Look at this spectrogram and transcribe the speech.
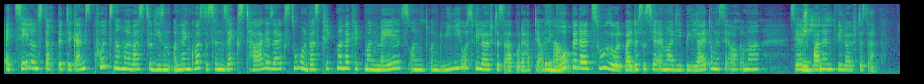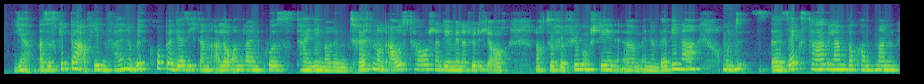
erzähl uns doch bitte ganz kurz nochmal was zu diesem Online-Kurs. Das sind sechs Tage, sagst du. Und was kriegt man da? Kriegt man Mails und, und Videos? Wie läuft das ab? Oder habt ihr auch genau. eine Gruppe dazu? So, weil das ist ja immer, die Begleitung ist ja auch auch immer sehr Richtig. spannend. Wie läuft das ab? Ja, also es gibt da auf jeden Fall eine VIP-Gruppe, in der sich dann alle Online-Kursteilnehmerinnen treffen und austauschen, in dem wir natürlich auch noch zur Verfügung stehen ähm, in einem Webinar. Mhm. Und äh, sechs Tage lang bekommt man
